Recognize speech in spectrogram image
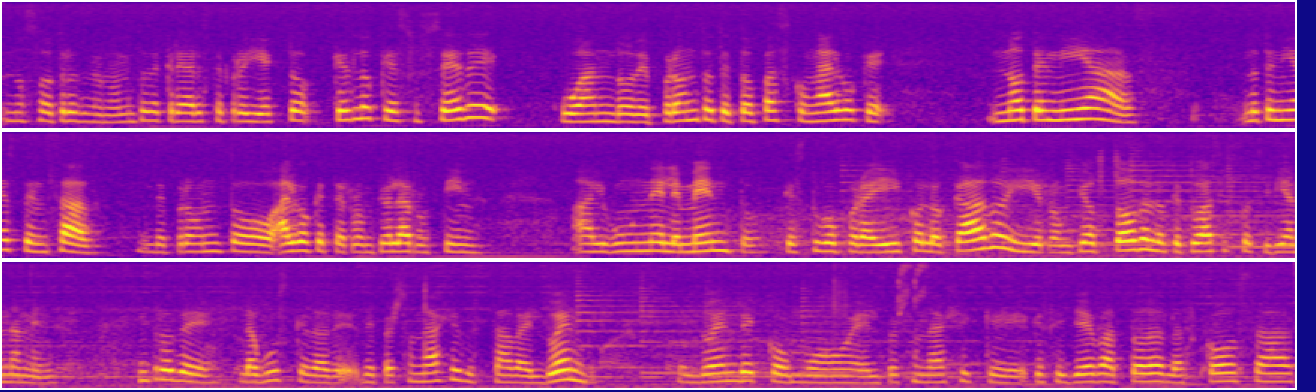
nosotros en el momento de crear este proyecto, qué es lo que sucede cuando de pronto te topas con algo que no tenías, no tenías pensado, de pronto algo que te rompió la rutina, algún elemento que estuvo por ahí colocado y rompió todo lo que tú haces cotidianamente. Dentro de la búsqueda de, personajes estaba el duende, el duende como el personaje que, se lleva todas las cosas,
